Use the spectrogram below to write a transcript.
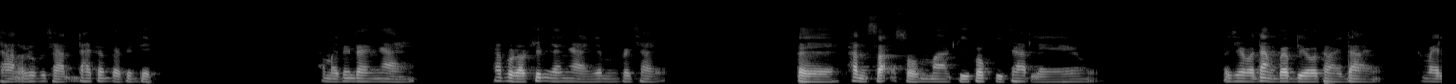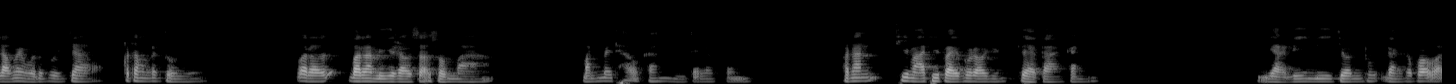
ฌานอรูปฌานได้ตั้งแต่เป็นเด็กทำไมต้องได้ง่าย ถ้าพวกเราคิดง่ายๆเนี่ยมันก็ใช่ แต่ท่านสะสมมากี่พบกี่ชาติแล้วไม่ใช่ว่านั่งแป๊บเดียวทำไมได้ทำไมเราไม่เหมือนพระพุทธเจ้าก็ต้องเลือกตรงนี้ ว่าเราบารมีเราสะสมมา มันไม่เท่ากันแต่ละคน เพราะนั้นที่มาที่ไปพวกเราจึงแตกต่างกัน อย่างดีมีจนทุกดังก็เพราะว่า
